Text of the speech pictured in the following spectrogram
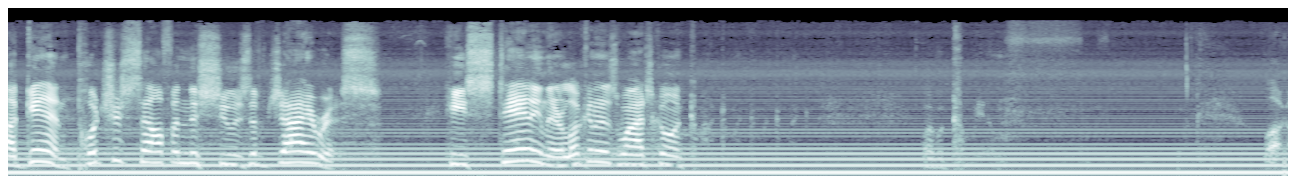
Again, put yourself in the shoes of Jairus. He's standing there looking at his watch going, come on, come on, come on.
